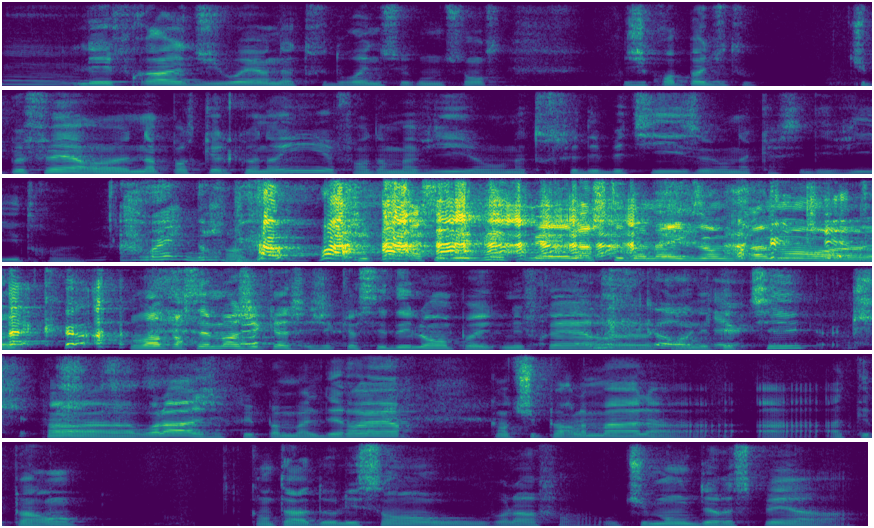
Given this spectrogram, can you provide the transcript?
Mhm. Les phrases du ouais, on a tout droit à une seconde chance, j'y crois pas du tout. Tu peux faire euh, n'importe quelle connerie. Enfin, dans ma vie, on a tous fait des bêtises. On a cassé des vitres. Ah ouais, non, pas moi. J'ai pas cassé des vitres, mais là, je te donne un exemple vraiment. Euh, moi, personnellement, j'ai cassé, cassé, des lampes avec mes frères quand on était petits. Enfin, voilà, j'ai fait pas mal d'erreurs. Quand tu parles mal à, à tes parents, quand t'es adolescent ou voilà, enfin, où tu manques de respect à,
